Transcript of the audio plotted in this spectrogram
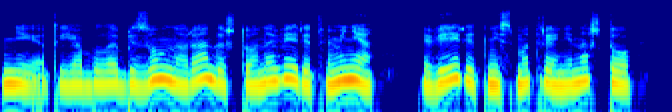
Нет, я была безумно рада, что она верит в меня, верит, несмотря ни на что —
